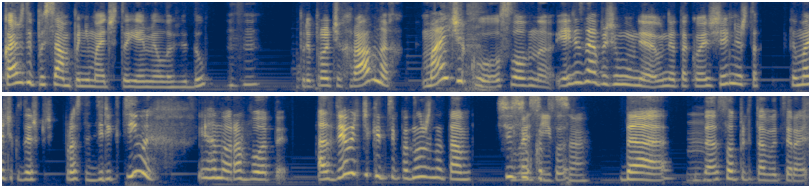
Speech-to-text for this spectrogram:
Каждый пусть сам понимает, что я имела в виду. Uh-huh при прочих равных мальчику, условно, я не знаю, почему у меня, у меня такое ощущение, что ты мальчику даешь просто директивы, и оно работает. А с девочкой, типа, нужно там сисюкаться. Да, М. да, сопли там вытирать.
